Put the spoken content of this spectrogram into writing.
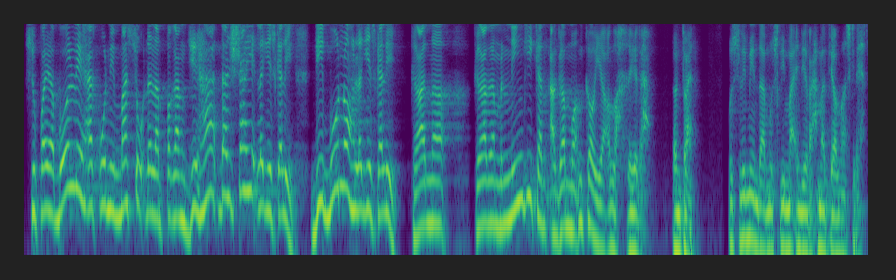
Supaya boleh aku ni masuk dalam perang jihad dan syahid lagi sekali. Dibunuh lagi sekali. Kerana kerana meninggikan agama engkau ya Allah dia kata tuan-tuan muslimin dan muslimat ini rahmati Allah sekalian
